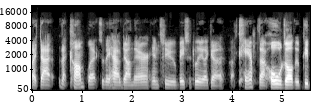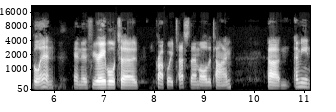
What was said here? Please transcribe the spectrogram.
like that that complex that they have down there into basically like a, a camp that holds all the people in. And if you're able to properly test them all the time, um, I mean,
